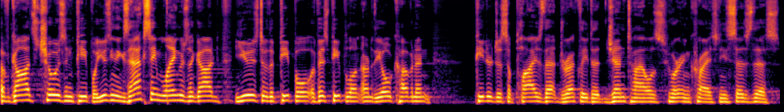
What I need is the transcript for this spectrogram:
of God's chosen people, using the exact same language that God used of the people of his people under the old covenant Peter just applies that directly to Gentiles who are in Christ. And he says this.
